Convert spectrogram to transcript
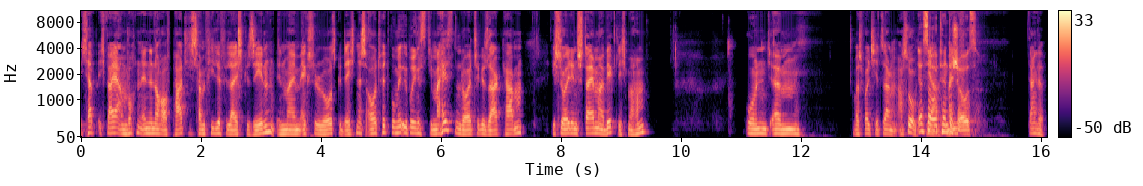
Ich hab, ich war ja am Wochenende noch auf Partys, haben viele vielleicht gesehen, in meinem Axel Rose Gedächtnisoutfit, wo mir übrigens die meisten Leute gesagt haben, ich soll den Stein mal wirklich machen. Und ähm, was wollte ich jetzt sagen? Ach so. Er sah authentisch meine- aus. Danke,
